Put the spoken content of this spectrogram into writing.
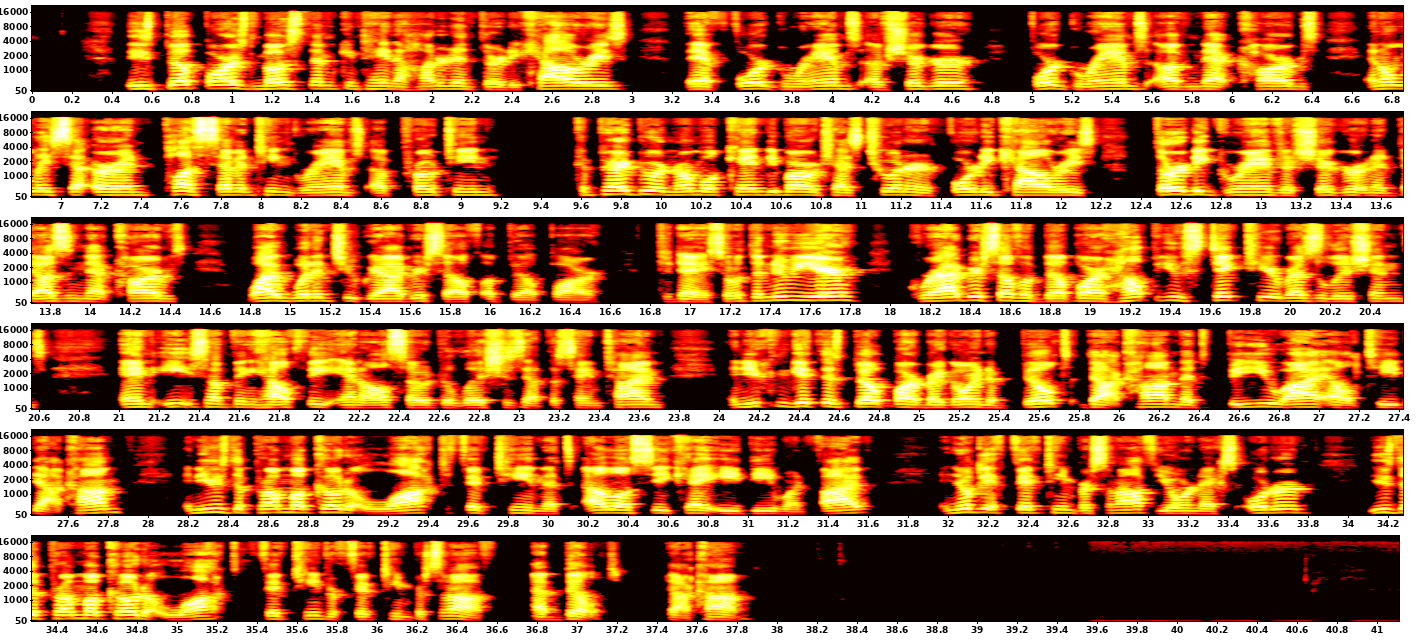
These built bars, most of them contain 130 calories. They have four grams of sugar, four grams of net carbs, and only se- or and plus 17 grams of protein. Compared to a normal candy bar, which has 240 calories, 30 grams of sugar, and a dozen net carbs, why wouldn't you grab yourself a built bar? today. So with the new year, grab yourself a Built Bar, help you stick to your resolutions and eat something healthy and also delicious at the same time. And you can get this Built Bar by going to built.com. That's B U I L T.com and use the promo code LOCKED15. That's L O C K E D 1 5. And you'll get 15% off your next order. Use the promo code LOCKED15 for 15% off at built.com.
